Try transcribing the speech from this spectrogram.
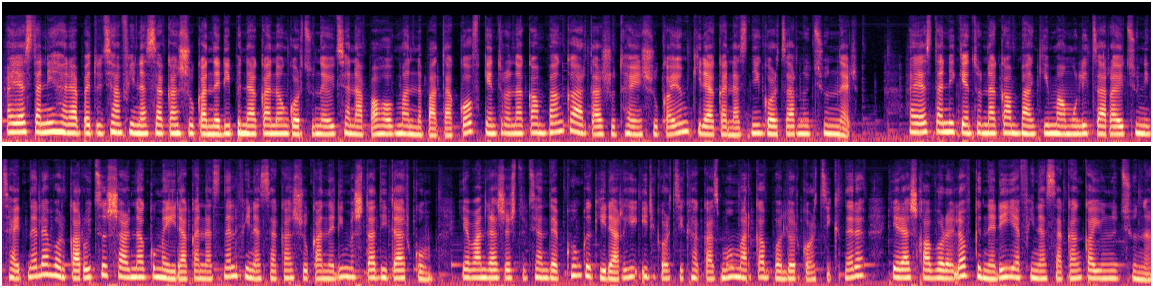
Հայաստանի Հանրապետության ֆինանսական շուկաների բնականon գործունեության ապահովման նպատակով Կենտրոնական բանկը արտարժութային շուկայում կիրականացնի գործառնություններ։ Հայաստանի կենտրոնական բանկի մամուլի ծառայությունից հայտնել են, որ կառույցը շարունակում է իրականացնել ֆինանսական շուկաների մշտադիտարկում եւ անհրաժեշտության դեպքում կկիրառի իր գործիքակազմում արկա բոլոր գործիքները, երաշխավորելով գների եւ ֆինանսական կայունությունը։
